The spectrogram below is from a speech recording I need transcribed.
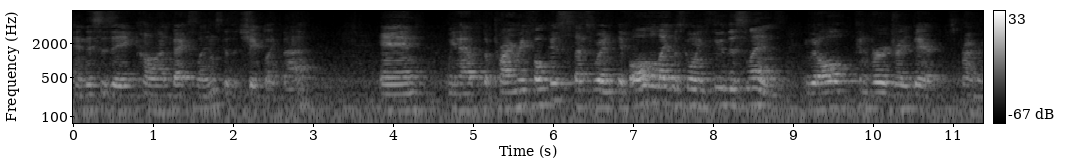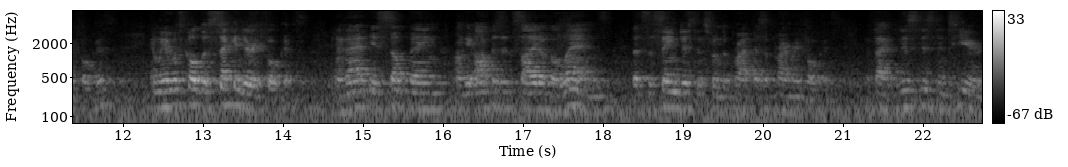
and this is a convex lens because it's shaped like that. And we have the primary focus. That's when, if all the light was going through this lens, it would all converge right there. It's primary focus. And we have what's called the secondary focus. And that is something on the opposite side of the lens that's the same distance from the as a primary focus. In fact, this distance here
